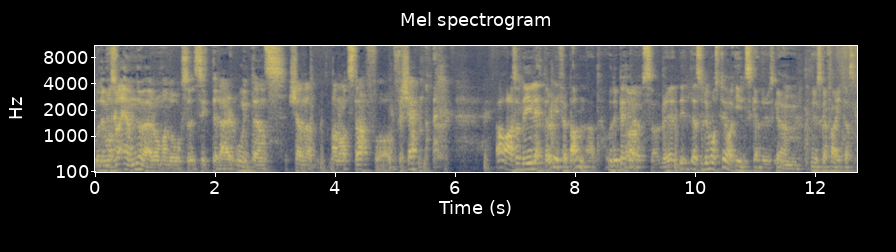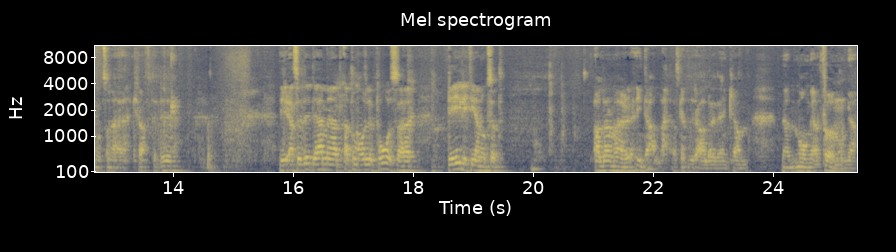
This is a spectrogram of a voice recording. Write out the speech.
Och det måste vara ännu värre om man då också sitter där och inte ens känner att man har ett straff att förtjäna. Ja, alltså det är lättare att bli förbannad och det behövs. va. Det, det, alltså du måste ju ha ilska när du ska, Mm. när du ska fightas mot sådana här krafter. Det, det, alltså det där med att, att de håller på så här. Det är ju lite grann också att alla de här, inte alla, jag ska inte dra alla över en kam, men många, för många.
